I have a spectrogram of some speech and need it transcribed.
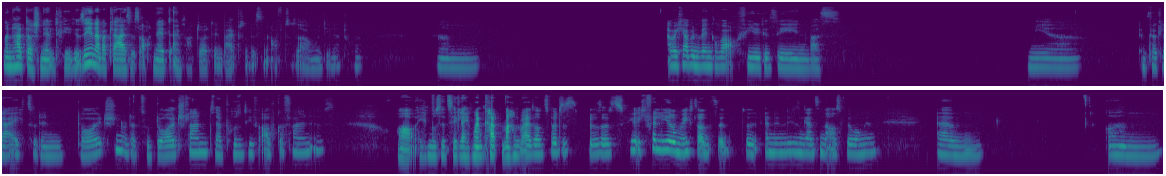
Man hat da schnell viel gesehen, aber klar ist es auch nett, einfach dort den Vibe so ein bisschen aufzusaugen und die Natur. Ähm, aber ich habe in Vancouver auch viel gesehen, was mir im Vergleich zu den Deutschen oder zu Deutschland sehr positiv aufgefallen ist. Wow, ich muss jetzt hier gleich mal einen Cut machen, weil sonst wird es, ich verliere mich sonst in, in diesen ganzen Ausführungen. Ähm, ähm,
